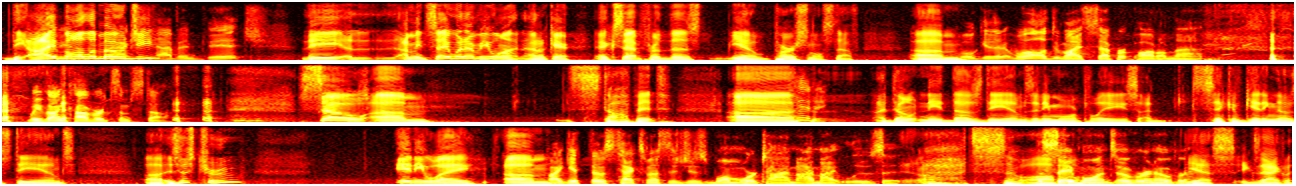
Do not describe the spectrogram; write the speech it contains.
the eyeball emoji Cabin bitch. the uh, i mean say whatever you want i don't care except for the you know personal stuff um We'll get it. Well, I'll do my separate pot on that. We've uncovered some stuff. so um stop it uh I don't need those DMs anymore, please. I'm sick of getting those DMs. Uh, is this true? Anyway, um, If I get those text messages one more time, I might lose it. it's so The awful. same ones over and over. Yes, exactly.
